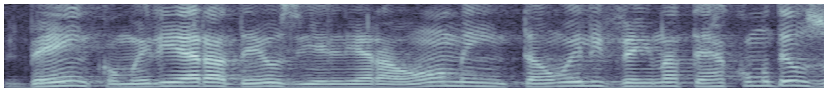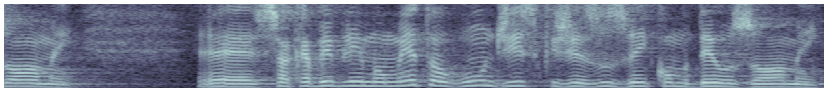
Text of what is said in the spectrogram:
bem, como ele era Deus e ele era homem, então ele veio na terra como Deus homem. É, só que a Bíblia, em momento algum, diz que Jesus vem como Deus homem.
